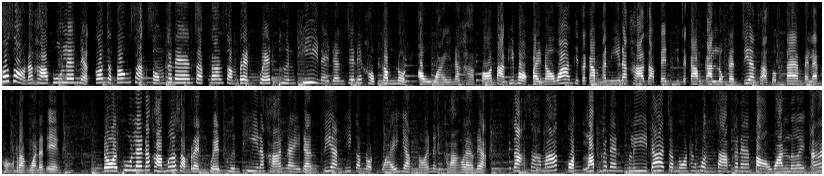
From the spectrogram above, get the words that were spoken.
ข้อ 2 นะคะ ผู้เล่นเนี่ยก็จะต้องสะสมคะแนนจากการสำเร็จเควสพื้นที่ในดันเจี้ยนที่เขากำหนดเอาไว้นะคะ ก็ตามที่บอกไปเนาะว่ากิจกรรมอันนี้นะคะ จะเป็นกิจกรรมการลงดันเจี้ยนสะสมแต้มไปแลกของรางวัลนั่นเอง โดยผู้เล่นนะคะเมื่อสำเร็จเควสพื้นที่นะคะ ในดันเจียนที่กำหนดไว้อย่างน้อยหนึ่งครั้งแล้วเนี่ย จะสามารถกดรับคะแนนฟรีได้จำนวนทั้งหมด 3 คะแนนต่อวันเลยอ่า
